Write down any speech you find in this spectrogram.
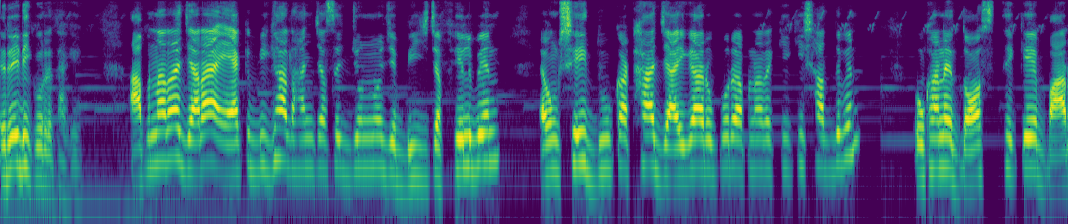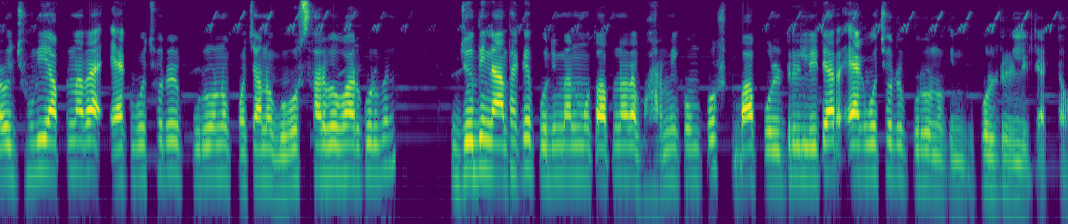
রেডি করে থাকি। আপনারা যারা এক বিঘা ধান চাষের জন্য যে বীজটা ফেলবেন এবং সেই দু কাঠা জায়গার উপরে আপনারা কি কি সার দেবেন? ওখানে দশ থেকে বারো ঝুড়ি আপনারা এক বছরের পুরনো পচানো গোবর সার ব্যবহার করবেন। যদি না থাকে পরিমাণ মতো আপনারা ভার্মি কম্পোস্ট বা পোলট্রি লিটার, এক বছরের পুরনো কিন্তু পোলট্রি লিটারটাও,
